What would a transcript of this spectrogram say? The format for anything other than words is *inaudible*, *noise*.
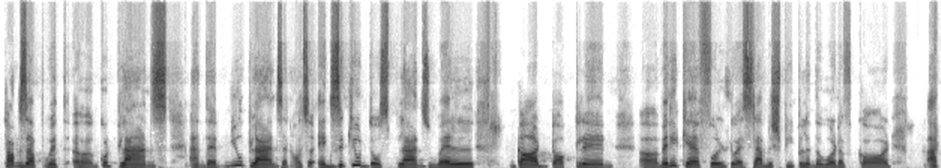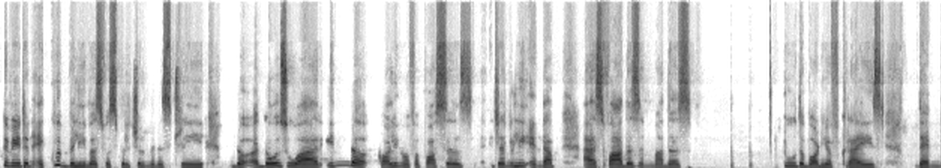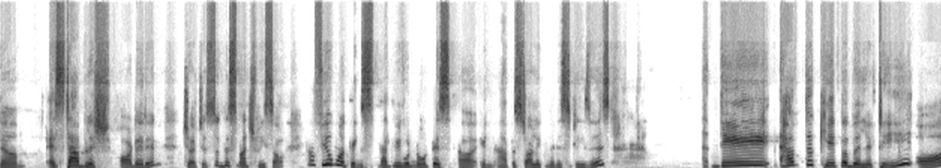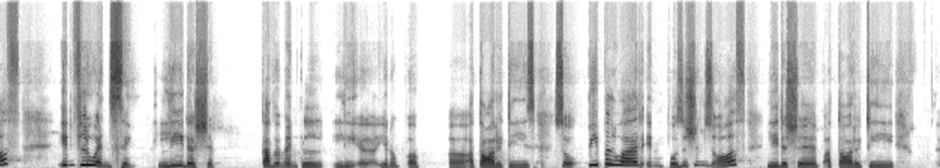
comes up with uh, good plans and then new plans and also execute those plans well guard doctrine uh, very careful to establish people in the word of god activate and equip believers for spiritual ministry. The, uh, those who are in the calling of apostles generally end up as fathers and mothers to the body of Christ. Then um, establish order in churches. So this much we saw. Now, a few more things that we would notice uh, in apostolic ministries is they have the capability of influencing leadership governmental uh, you know uh, uh, authorities so people who are in positions of leadership authority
